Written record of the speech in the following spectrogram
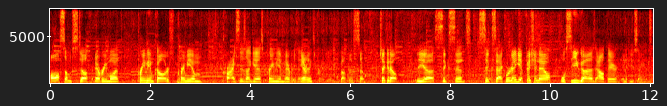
awesome stuff every month. Premium colors, premium prices, I guess, premium everything. Everything's premium about this. So check it out the uh, 6th Sense, Six Sack. We're gonna get fishing now. We'll see you guys out there in a few seconds.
